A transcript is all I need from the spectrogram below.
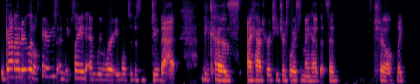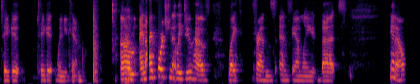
we got out our little fairies and we played and we were able to just do that because I had her teacher's voice in my head that said, chill, like take it, take it when you can. Um, and I fortunately do have like friends and family that, you know,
